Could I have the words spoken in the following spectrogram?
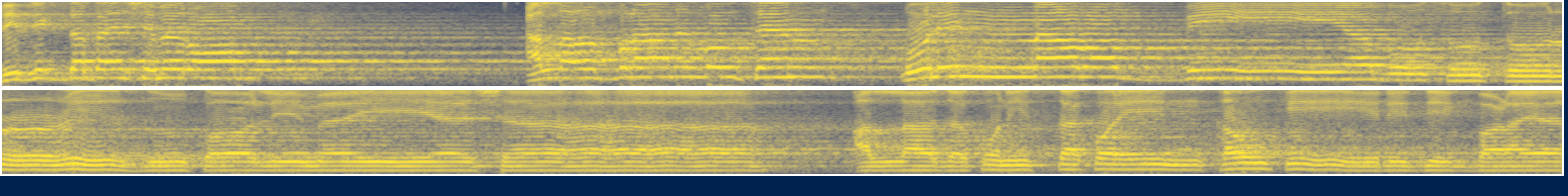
রিজিক দাতা হিসেবে রব আল্লাহ রব্বুল আলামিন বলছেন قل إن ربي يبسط الرزق لمن يشاء আল্লাহ যখন ইচ্ছা করেন কাউকে রিজিক বাড়ায়া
